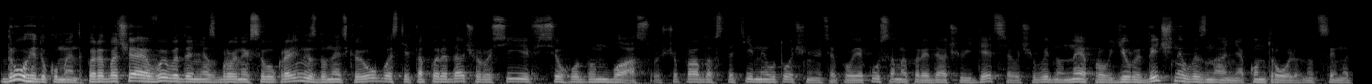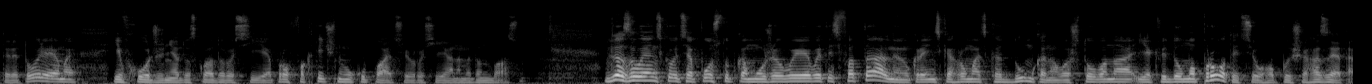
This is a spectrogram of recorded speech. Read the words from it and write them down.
Другий документ передбачає виведення збройних сил України з Донецької області та передачу Росії всього Донбасу. Щоправда, в статті не уточнюється про яку саме передачу йдеться. Очевидно, не про юридичне визнання контролю над цими територіями і входження до складу Росії, а про фактичну окупацію росіянами Донбасу. Для Зеленського ця поступка може виявитись фатальною. Українська громадська думка налаштована, як відомо, проти цього, пише газета.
